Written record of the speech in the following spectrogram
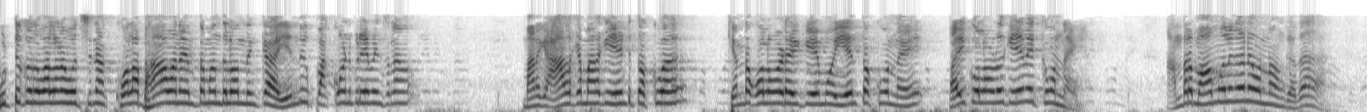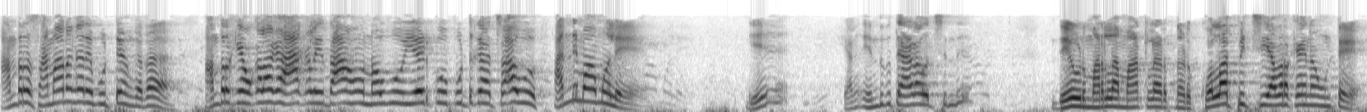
పుట్టుక వలన వచ్చిన కుల భావన ఎంతమందిలో ఉంది ఇంకా? ఎందుకు పక్కోని ప్రేమించడం? మనకి వాళ్ళకి మనకి ఏంటి తక్కువ? కింద కులవాడికి ఏమో ఏం తక్కువ ఉన్నాయి? పై కులవాడికి ఏం ఎక్కువ ఉన్నాయి? అందరూ మామూలుగానే ఉన్నాం కదా. అందరూ సమానంగానే పుట్టాం కదా. అందరికీ ఒకలాగా ఆకలి దాహం నవ్వు ఏడుపు పుట్టుక చావు అన్ని మామూలే. ఏ? ఎందుకు తేడా వచ్చింది? దేవుడు మరలా మాట్లాడుతున్నాడు. కుల పిచ్చి ఎవరికైనా ఉంటే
